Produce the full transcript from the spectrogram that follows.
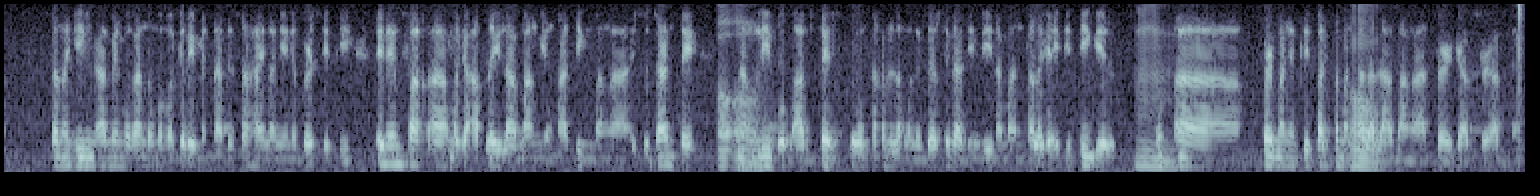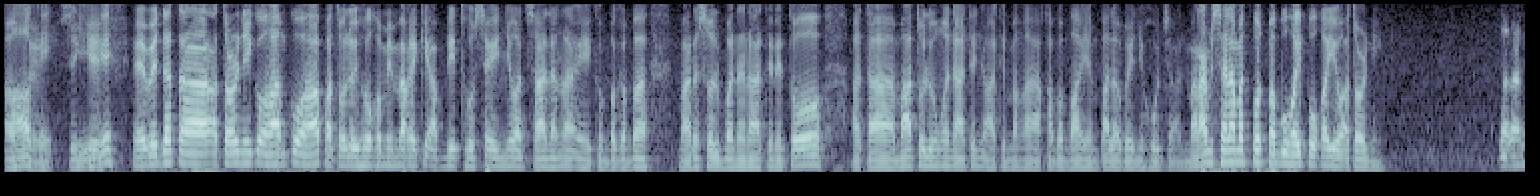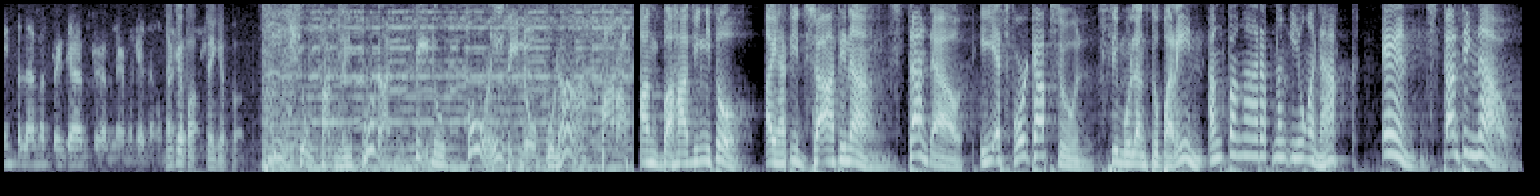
sa naging uh, memorandum of agreement natin sa Hainan University. And in fact, ah, mag-a-apply lamang yung ating mga estudyante Oo. ng leave of absence doon sa kanilang universidad. Hindi naman talaga ititigil Mm. ah, permanently pansamantala Oo. lamang uh, Sir Gab, Sir Abner. Ah, Okay. okay. Sige. Sige. Eh, with that, uh, attorney ko, Hamko, ha, patuloy ho kami makiki-update ho sa inyo at sana nga, eh, kumbaga ba, ma-resolve na natin ito at ah, matulungan natin yung ating mga kababayan Palawenyo ho dyan. Maraming salamat po at mabuhay po kayo, attorney. Maraming salamat Sir Gab, Sir Abner. Magandang umaga. Thank you po. Thank you po. Isyong paglipunan, pinupuri, pinupuna, para Ang bahaging ito ay hatid sa atin ng Standout ES4 Capsule. Simulang tuparin ang pangarap ng iyong anak. And stunting now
